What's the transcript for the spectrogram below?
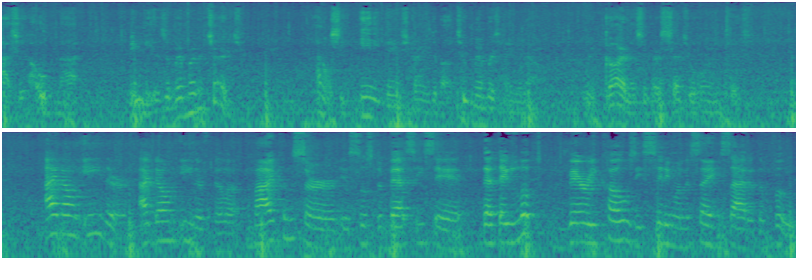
I should hope not. Mimi is a member of the church. I don't see anything strange about two members hanging out, regardless of their sexual orientation. I don't either. I don't either, Phillip. My concern is Sister Betsy said that they looked very cozy sitting on the same side of the booth,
